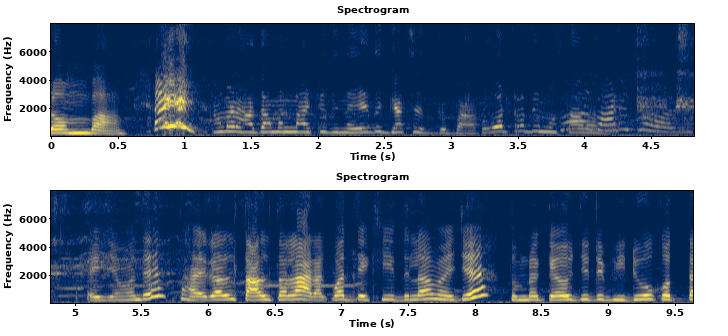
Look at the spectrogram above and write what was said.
লম্বা আমার আজ আমার নাইটি দিন এই গেছে ওটা দিয়ে এই যে আমাদের ভাইরাল তালতলা আর একবার দেখিয়ে দিলাম এই যে তোমরা কেউ যদি ভিডিও করতে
